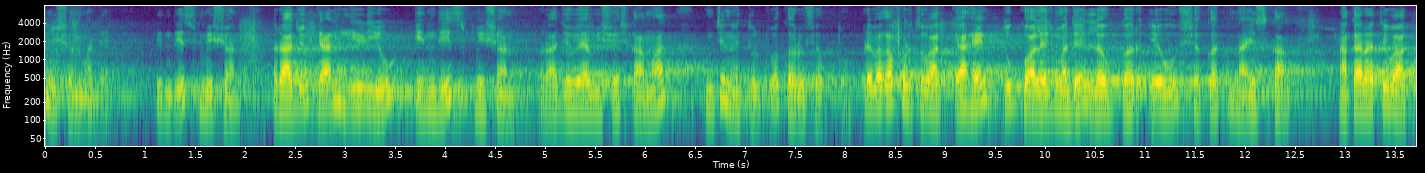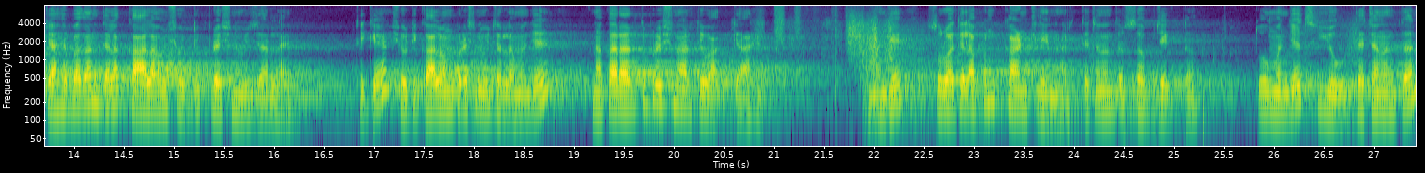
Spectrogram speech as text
मिशनमध्ये in this mission Raju can lead you in this mission Raju या विशेष कामात तुमचे नेतृत्व करू शकतो. पुढे बघा पुढचं वाक्य आहे तू कॉलेजमध्ये लवकर येऊ शकत नाहीस का? नकारार्थी वाक्य आहे. बघा आणि त्याला का लावून शेवटी प्रश्न विचारला आहे ठीक आहे? शेवटी का लावून प्रश्न विचारला म्हणजे नकारार्थी प्रश्नार्थी वाक्य आहे. म्हणजे सुरुवातीला आपण कांट लिहिणार त्याच्यानंतर सब्जेक्ट तू म्हणजेच यू त्याच्यानंतर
